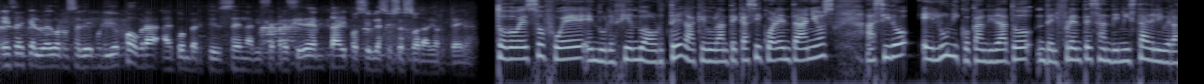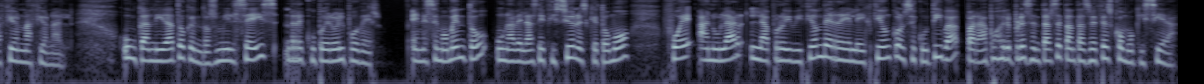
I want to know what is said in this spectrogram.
es el que luego Rosario Murillo cobra al convertirse en la vicepresidenta y posible sucesora de Ortega. Todo eso fue endureciendo a Ortega, que durante casi 40 años ha sido el único candidato del Frente Sandinista de Liberación Nacional. Un candidato que en 2006 recuperó el poder. En ese momento, una de las decisiones que tomó fue anular la prohibición de reelección consecutiva para poder presentarse tantas veces como quisiera.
